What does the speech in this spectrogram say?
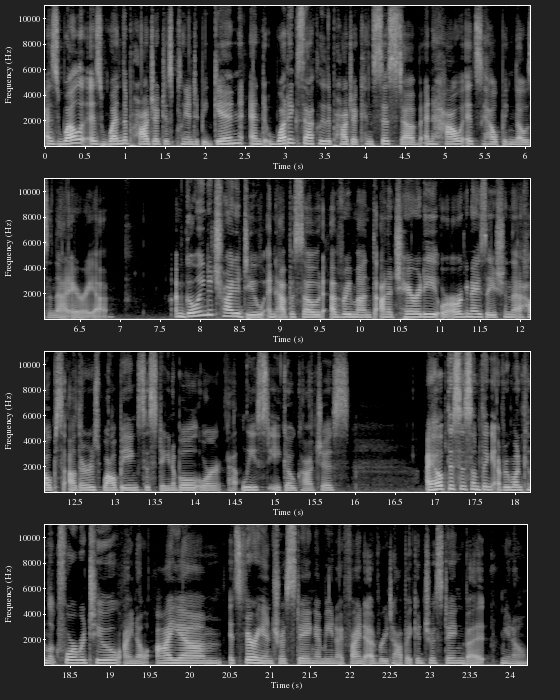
as well as when the project is planned to begin and what exactly the project consists of and how it's helping those in that area. I'm going to try to do an episode every month on a charity or organization that helps others while being sustainable or at least eco conscious. I hope this is something everyone can look forward to. I know I am. It's very interesting. I mean, I find every topic interesting, but, you know,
